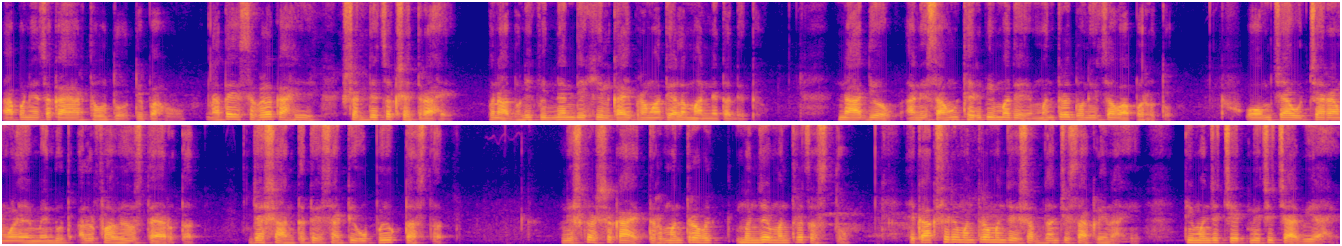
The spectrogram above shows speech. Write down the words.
आपण याचा काय अर्थ होतो ते पाहू. आता हे सगळं काही श्रद्धेचं क्षेत्र आहे पण आधुनिक विज्ञान देखील काही प्रमाणात याला मान्यता देतं. नादयोग आणि साऊंड थेरपीमध्ये मंत्रध्वनीचा वापर होतो. ओमच्या उच्चारामुळे मेंदूत अल्फा वेव्हज तयार होतात ज्या शांततेसाठी उपयुक्त असतात. निष्कर्ष काय? तर मंत्र म्हणजे मंत्रच असतो. एकाक्षरी मंत्र म्हणजे शब्दांची साखळी नाही ती म्हणजे चेतनेची चावी आहे.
